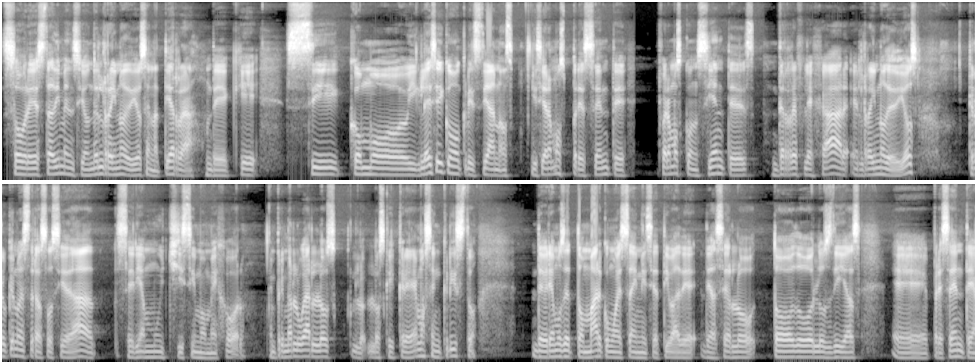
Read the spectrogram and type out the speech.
sobre esta dimensión del reino de Dios en la tierra, de que si como iglesia y como cristianos hiciéramos presente fuéramos conscientes de reflejar el reino de Dios, creo que nuestra sociedad sería muchísimo mejor. En primer lugar, los, los que creemos en Cristo deberíamos de tomar como esa iniciativa de, hacerlo todos los días eh, presente.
